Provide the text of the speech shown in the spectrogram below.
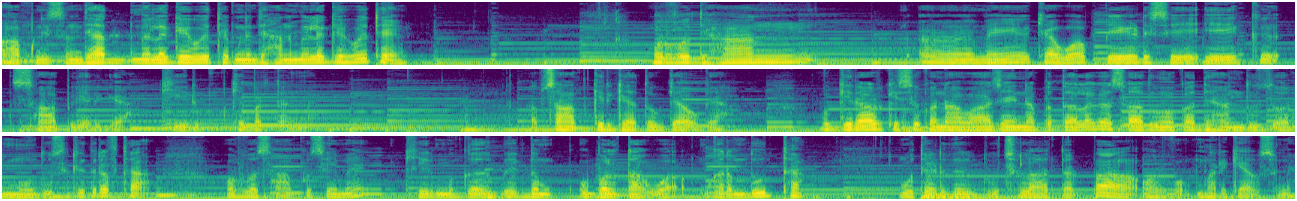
अपनी संध्या में लगे हुए थे, अपने ध्यान में लगे हुए थे। और वो ध्यान में क्या हुआ? पेड़ से एक सांप गिर गया, खीर के बर्तन में। अब सांप गिर गया तो क्या हो गया? वो गिरा और किसी को ना आवाज़ आई, ना पता लगा। साधुओं का ध्यान और मुँह दूसरी तरफ़ था और वो सांप उसी में खीर में एकदम उबलता हुआ, गर्म दूध था। वो थोड़ी उछला, तड़पा और वो मर गया उसमें।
